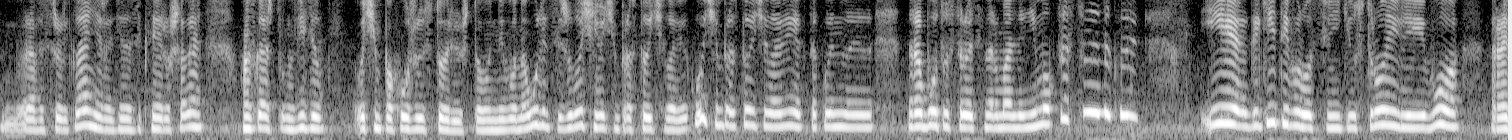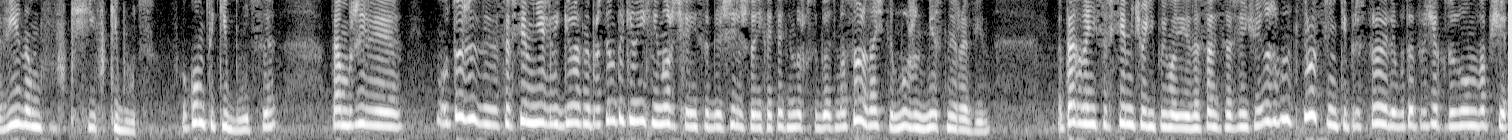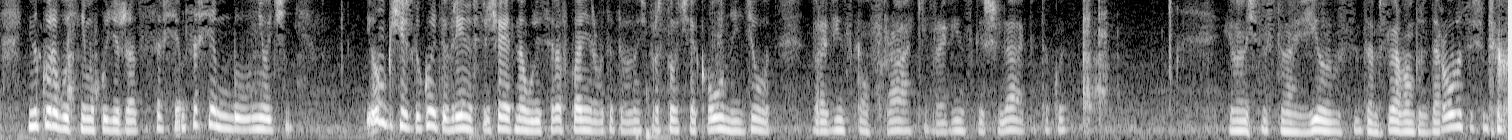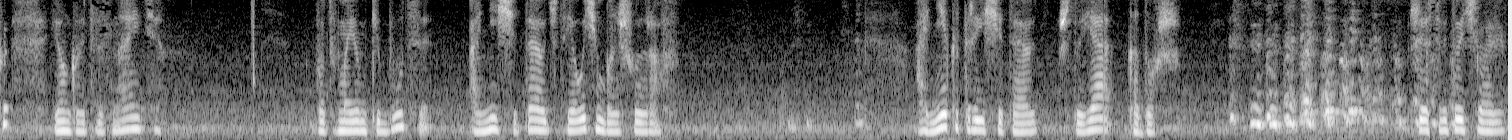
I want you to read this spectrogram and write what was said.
Рав Исроль Клайнер, один из Икней Рушале, он сказал, что он видел очень похожую историю, что у него на улице жил очень-очень простой человек, очень простой человек, такой на работу устроиться нормально не мог, простой такой. И какие-то его родственники устроили его раввином в, в кибуц, в каком-то кибуце. Там жили ну, тоже совсем не религиозные, просто ну, такие у них немножечко они решили, что они хотят немножко соблюдать массоры, значит, им нужен местный раввин. А так как они совсем ничего не понимали, на самом деле совсем ничего не нужно было, какие-то родственники пристроили вот этого человека, который он вообще ни на какой работе не мог удержаться совсем, совсем был не очень. И он через какое-то время встречает на улице Раф Кланер вот этого, значит, простого человека. Он идет в равинском фраке, в равинской шляпе такой. И он, значит, остановился, там с Равом поздороваться, все такое. И он говорит, вы знаете, вот в моем кибуце они считают, что я очень большой Рав. А некоторые считают, что я кадош. Что я святой человек.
